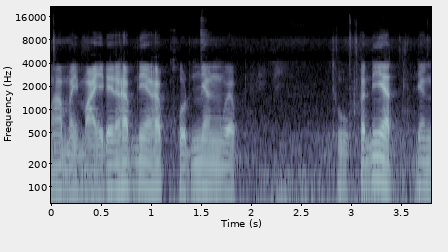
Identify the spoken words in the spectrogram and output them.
มาใหม่ๆเลยนะครับเนี่ยครับขนยังแบบ ถูกพะเนียดยัง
